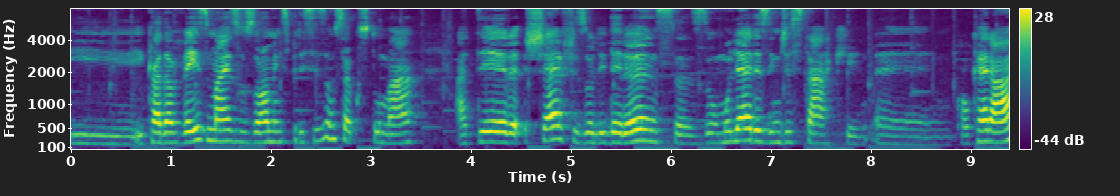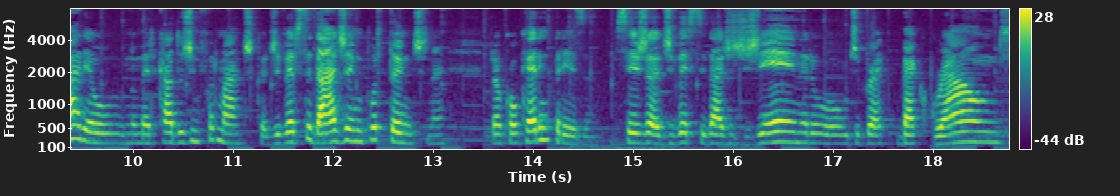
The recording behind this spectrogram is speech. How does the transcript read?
E, e cada vez mais os homens precisam se acostumar a ter chefes ou lideranças ou mulheres em destaque é, em qualquer área ou no mercado de informática. Diversidade é importante, né? Para qualquer empresa, seja diversidade de gênero ou de background.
